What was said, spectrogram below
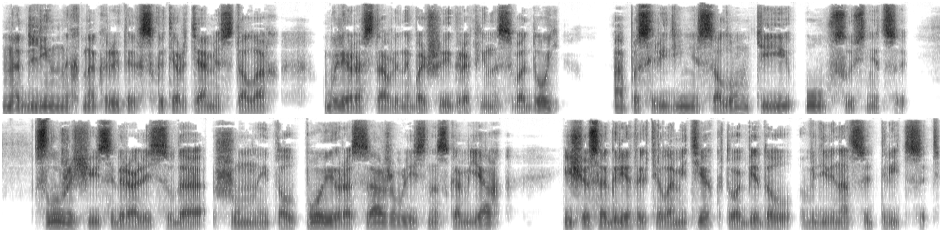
На длинных, накрытых скатертями столах были расставлены большие графины с водой, а посередине солонки и уксусницы. Служащие собирались сюда шумной толпой и рассаживались на скамьях, еще согретых телами тех, кто обедал в 12.30.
